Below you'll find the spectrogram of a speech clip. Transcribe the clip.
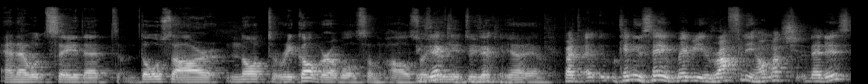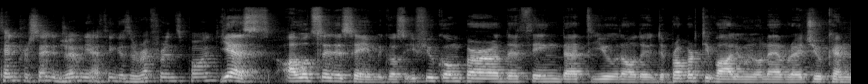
and I would say that those are not recoverable somehow. So Exactly, you need to, exactly. yeah, yeah. But uh, can you say maybe roughly how much that is? Ten percent in Germany, I think, is a reference point. Yes, I would say the same because if you compare the thing that you know the, the property value on average, you can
